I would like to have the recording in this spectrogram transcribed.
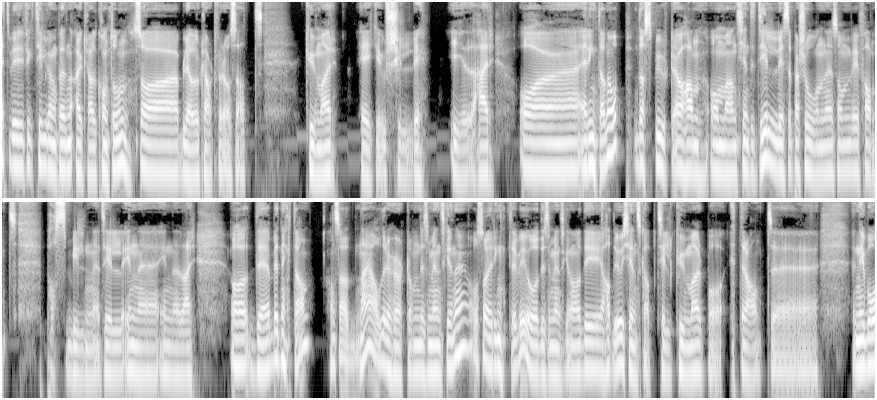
Etter vi fikk tilgang på den iCloud-kontoen, så ble det jo klart for oss at Kumar er ikke uskyldig i det her. Og jeg ringte han jo opp. Da spurte jeg han om han kjente til disse personene som vi fant passbildene til inne, inne der. Og det benekta han. Han sa nei, jeg har aldri hørt om disse menneskene, og så ringte vi jo disse menneskene, og de hadde jo kjennskap til Kumar på et eller annet eh, nivå.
